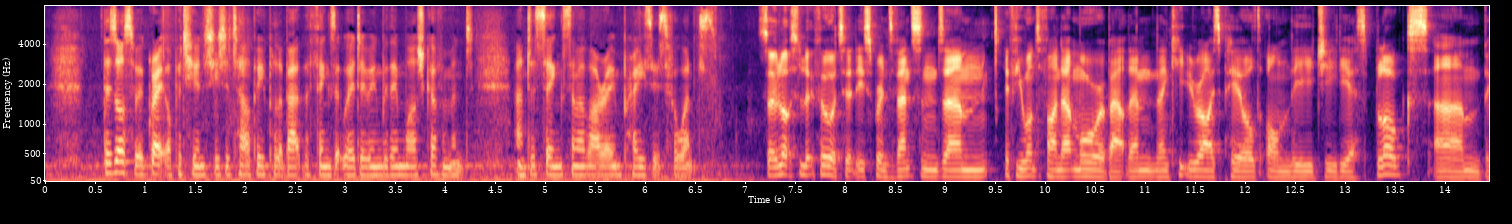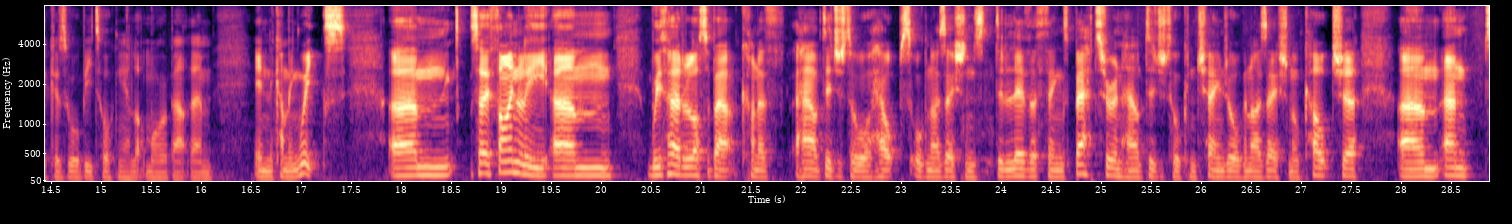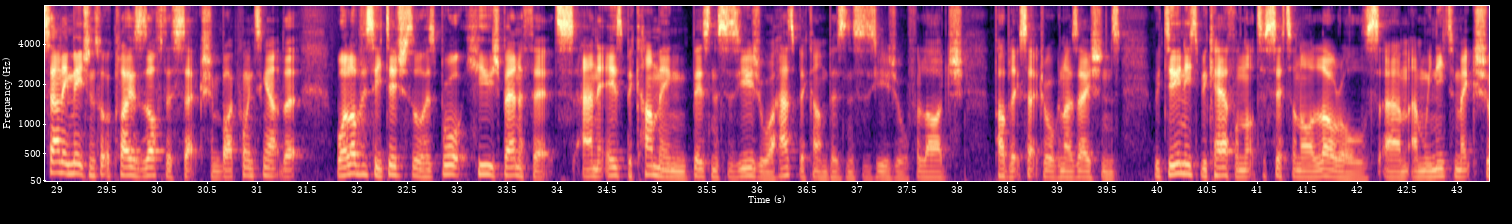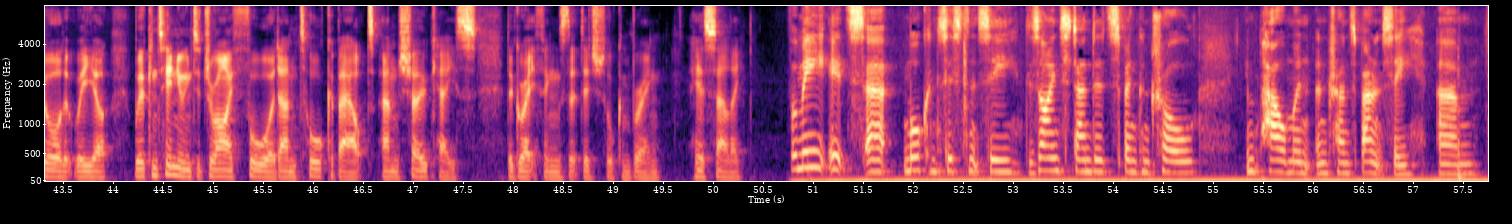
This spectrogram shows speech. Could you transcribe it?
There's also a great opportunity to tell people about the things that we're doing within Welsh Government and to sing some of our own praises for once. So lots to look forward to at these sprint events, and um, if you want to find out more about them, then keep your eyes peeled on the GDS blogs um, because we'll be talking a lot more about them in the coming weeks. Um, so finally, um, we've heard a lot about kind of how digital helps organisations deliver things better and how digital can change organisational culture. Um, and Sally Meacham sort of closes off this section by pointing out that while obviously digital has brought huge benefits and it is becoming business as usual, has become business as usual for large public sector organisations, we do need to be careful not to sit on our laurels, um, and we need to make sure that we are we're continuing to drive forward and talk about and showcase the great things that digital can bring. Here's Sally. For me, it's uh, more consistency, design standards, spend control, empowerment, and transparency. Um,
